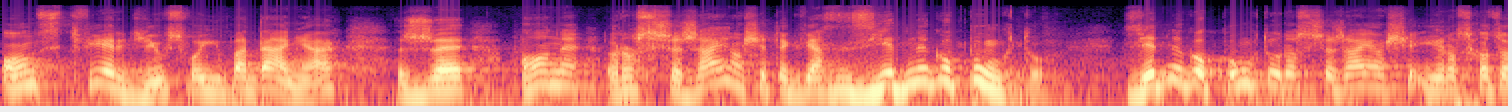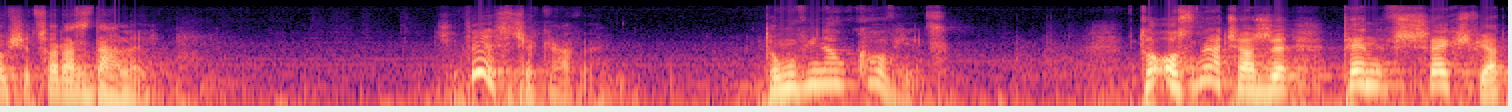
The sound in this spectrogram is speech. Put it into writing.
on stwierdził w swoich badaniach, że one rozszerzają się, te gwiazdy, z jednego punktu. Z jednego punktu rozszerzają się i rozchodzą się coraz dalej. To jest ciekawe. To mówi naukowiec. To oznacza, że ten wszechświat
